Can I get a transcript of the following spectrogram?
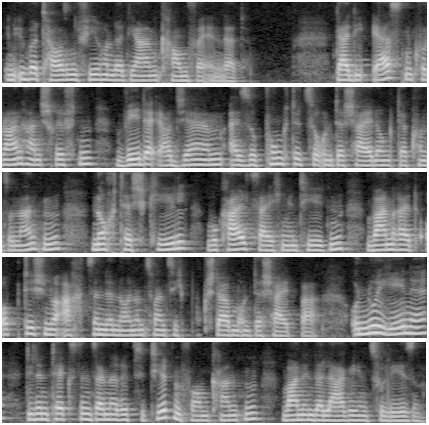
in über 1400 Jahren kaum verändert. Da die ersten Koranhandschriften weder Erjam, also Punkte zur Unterscheidung der Konsonanten, noch Teschkil, Vokalzeichen enthielten, waren rein optisch nur 18 der 29 Buchstaben unterscheidbar und nur jene, die den Text in seiner rezitierten Form kannten, waren in der Lage, ihn zu lesen.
